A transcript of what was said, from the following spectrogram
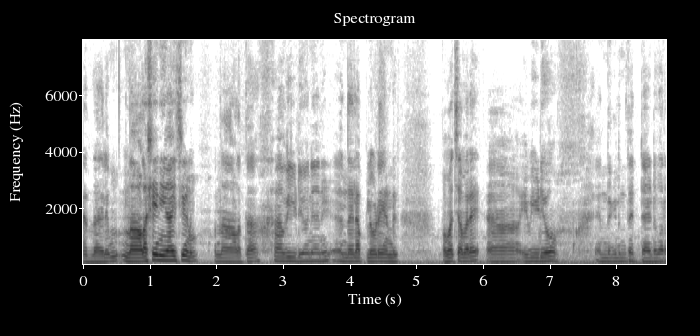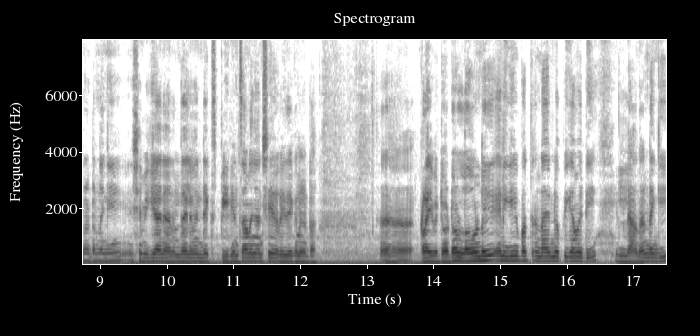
എന്തായാലും നാളെ ശനിയാഴ്ചയാണ്. അപ്പം നാളത്തെ ആ വീഡിയോ ഞാൻ എന്തായാലും അപ്ലോഡ് ചെയ്യുന്നുണ്ട് അപ്പോൾ മച്ചമ്മരെ ഈ വീഡിയോ എന്തെങ്കിലും തെറ്റായിട്ട് പറഞ്ഞിട്ടുണ്ടെങ്കിൽ ക്ഷമിക്കുക. ഞാൻ എന്തായാലും എന്റെ എക്സ്പീരിയൻസ് ആണ് ഞാൻ ഷെയർ ചെയ്തേക്കുന്നത് കേട്ടോ. പ്രൈവറ്റ് ഓട്ടോ ഉള്ളതുകൊണ്ട് എനിക്ക് പത്തിരണ്ടായിരം രൂപ ഒപ്പിക്കാൻ പറ്റി. ഇല്ലാന്നുണ്ടെങ്കിൽ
